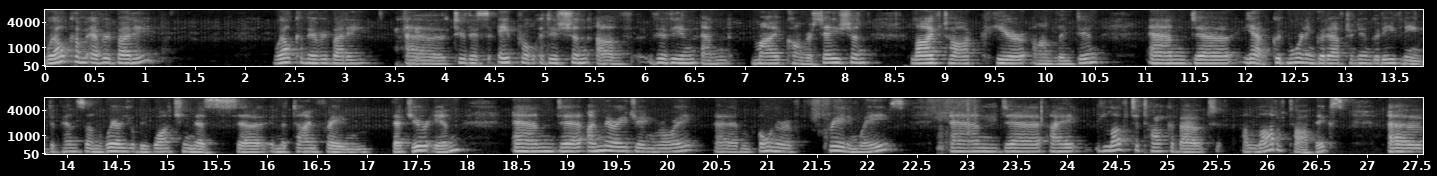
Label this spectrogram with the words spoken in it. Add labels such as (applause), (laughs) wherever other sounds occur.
Welcome, everybody. Welcome, everybody, uh, to this April edition of Vivian and my conversation, live talk here on LinkedIn. And uh, yeah, good morning, good afternoon, good evening. Depends on where you'll be watching this uh, in the time frame that you're in. And uh, I'm Mary Jane Roy, um, owner of Creating Waves. And uh, I love to talk about a lot of topics uh,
